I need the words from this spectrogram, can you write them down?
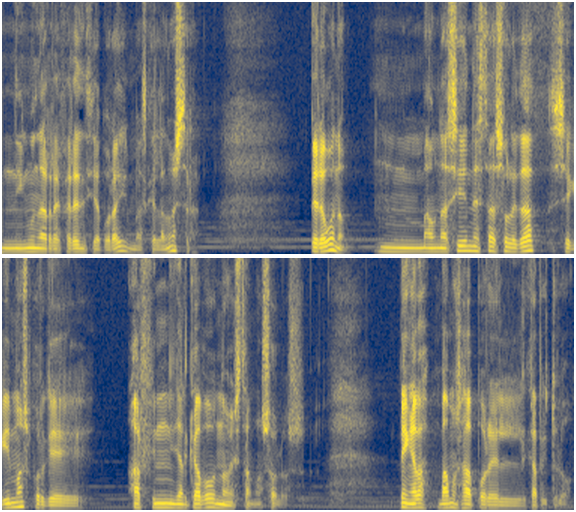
ninguna referencia por ahí más que la nuestra. Pero bueno, mm, aún así en esta soledad seguimos porque al fin y al cabo no estamos solos. Venga, va, vamos a por el capítulo.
